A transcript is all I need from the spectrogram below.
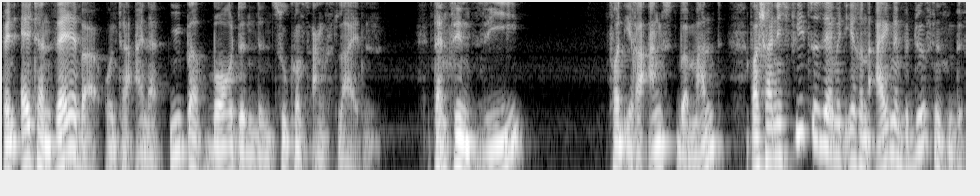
wenn Eltern selber unter einer überbordenden Zukunftsangst leiden, dann sind sie von ihrer Angst übermannt, wahrscheinlich viel zu sehr mit ihren eigenen Bedürfnissen be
